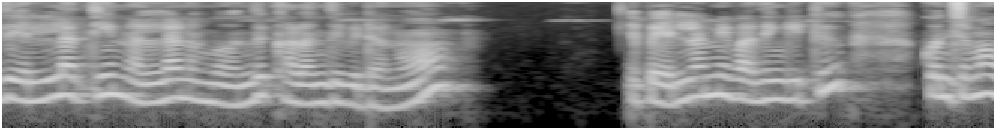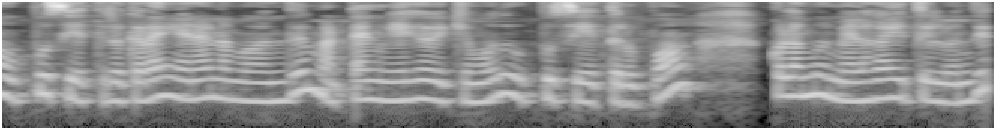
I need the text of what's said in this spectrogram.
இது எல்லாத்தையும் நல்லா நம்ம வந்து கலந்து விடணும். இப்போ எல்லாமே வதங்கிட்டு கொஞ்சமாக உப்பு சேர்த்துருக்குறேன். ஏன்னா நம்ம வந்து மட்டன் வேக வைக்கும் போது உப்பு சேர்த்துருப்போம். குழம்பு மிளகாய்த்தூள் வந்து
